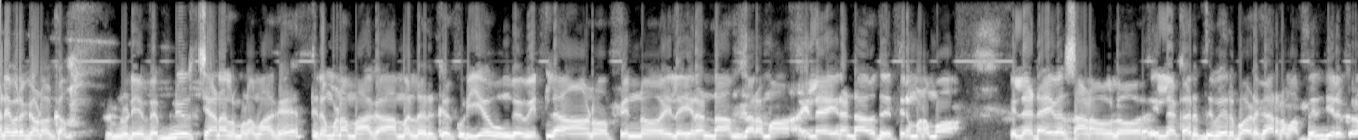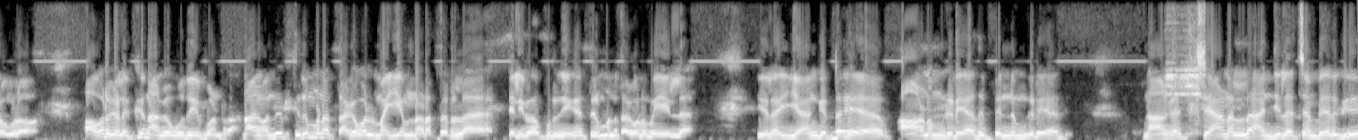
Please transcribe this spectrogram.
அனைவருக்கும் வணக்கம். என்னுடைய வெப் நியூஸ் சேனல் மூலமாக திருமணமாகாமல் இருக்கக்கூடிய உங்கள் வீட்டில் ஆணோ பெண்ணோ இல்லை இரண்டாம் தரமோ இல்லை இரண்டாவது திருமணமோ இல்லை டைவர்ஸ் ஆனவங்களோ இல்லை கருத்து வேறுபாடு காரணமாக பிரிஞ்சு இருக்கிறவங்களோ அவர்களுக்கு நாங்கள் உதவி பண்ணுறோம் நாங்கள் வந்து திருமண தகவல் மையம் நடத்துறல தெளிவாக புரிஞ்சுங்க. திருமண தகவல் மையம் இல்லை. இதில் என்கிட்ட ஆணும் கிடையாது பெண்ணும் கிடையாது. நாங்கள் சேனலில் அஞ்சு லட்சம் பேருக்கு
